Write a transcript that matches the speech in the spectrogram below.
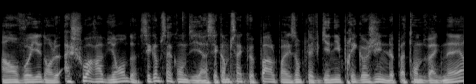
à envoyer dans le hachoir à viande? C'est comme ça qu'on dit, hein, c'est comme ça que parle par exemple Evgeny Prigogine, le patron de Wagner.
